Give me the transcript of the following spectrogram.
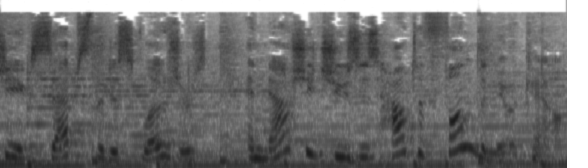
She accepts the disclosures and now she chooses how to fund the new account.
